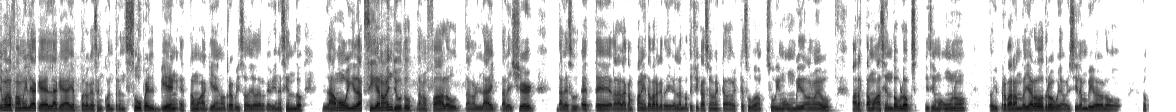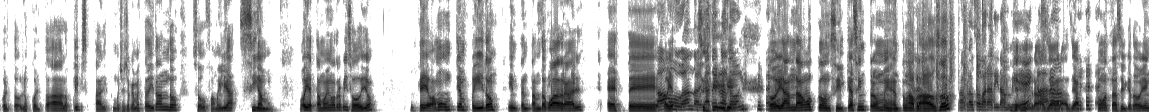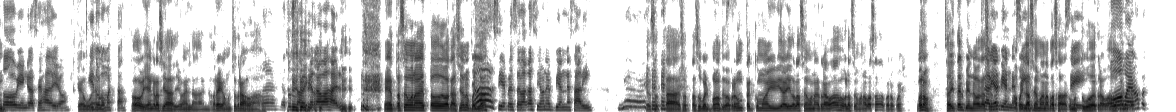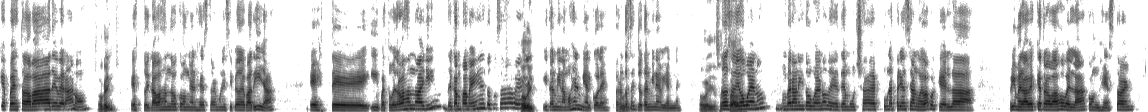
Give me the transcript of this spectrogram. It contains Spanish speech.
Dímelo familia, que es la que hay. Espero que se encuentren súper bien. Estamos aquí en otro episodio de lo que viene siendo La Movida. Síguenos en YouTube, danos follow, danos like, dale share, dale, este, a la campanita para que te lleguen las notificaciones cada vez que subimos un video nuevo. Ahora estamos haciendo vlogs. Hicimos uno, estoy preparando ya el otro. Voy a ver si le envío los, los cortos, los cortos a los clips al muchacho que me está editando. So, familia, síganme. Hoy estamos en otro episodio que llevamos un tiempito intentando cuadrar. Este, Estábamos hoy, jugando al gato y ratón. hoy andamos con Silke Sintron, mi gente, un aplauso. Un aplauso para ti también. gracias, claro. gracias. ¿Cómo estás, Silke? ¿Todo bien? Todo bien, gracias a Dios. Qué ¿Y tú bueno. cómo estás? Todo bien, gracias a Dios, en la, en la brega, mucho trabajo. Eh, ya tú sabes que trabajar. En esta semana he estado de vacaciones, ¿verdad? Ah, sí, pensé vacaciones, viernes salí. Yeah. Eso está, eso está súper bueno. Te iba a preguntar cómo había ido la semana de trabajo la semana pasada, pero pues, bueno, saliste el viernes de vacaciones. Salí el viernes, Ah, pues sí. la semana pasada, ¿cómo Sí. estuvo de trabajo? Todo calidad? bueno porque pues estaba de verano. Ok, Estoy trabajando con el gestor municipio de Patilla. Este, y pues estuve trabajando allí de campamento, tú sabes. ok, Y terminamos el miércoles, pero entonces yo terminé viernes. Ok. Eso Pero está... se dio bueno, un veranito bueno de, de mucha, una experiencia nueva porque es la primera vez que trabajo, ¿verdad? Con Head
